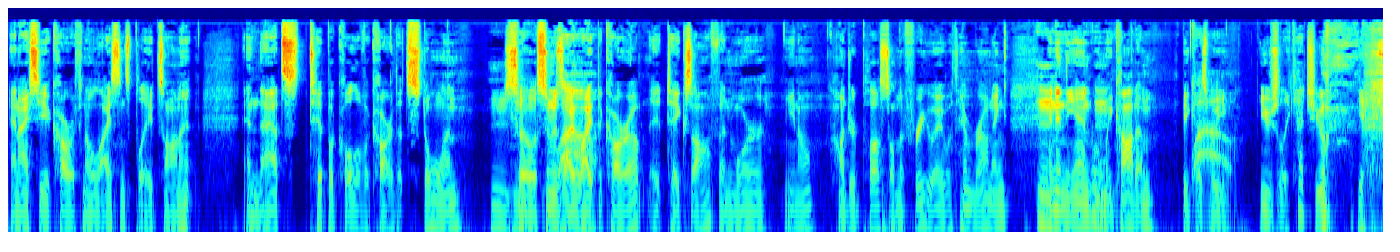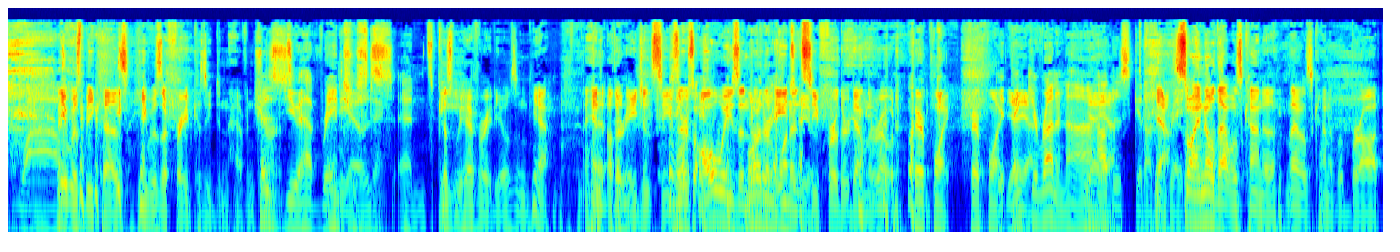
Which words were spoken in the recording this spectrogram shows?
And I see a car with no license plates on it, and that's typical of a car that's stolen. Mm-hmm. So as soon as I light the car up, it takes off, and we're you know 100 plus on the freeway with him running. Mm. And in the end, when we mm. caught him, because Wow. we usually catch you, Wow. it was because he was afraid because he didn't have insurance. Because you have radios and Because we have radios and yeah, and other agencies. There's always another agency further down the road. Fair point. Fair point. You yeah, think yeah. you're running, huh? Yeah, I'll yeah. just get on the Yeah, radio. so I know that was kind of that was kind of a broad.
